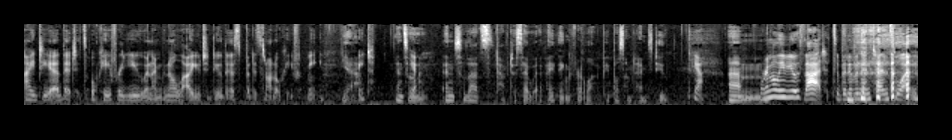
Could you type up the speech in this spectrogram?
idea that it's okay for you and I'm going to allow you to do this, but it's not okay for me. yeah, Right? and so Yeah. and so that's tough to sit with. I think for a lot of people sometimes too. Yeah. Um, We're going to leave you with that. It's a bit of an intense one.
